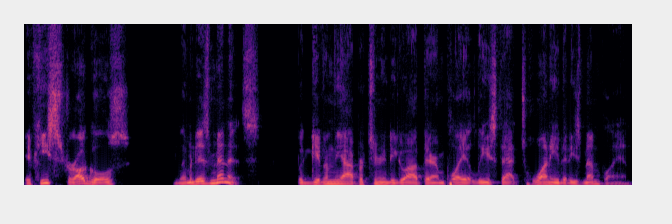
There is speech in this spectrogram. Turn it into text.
If he struggles, limit his minutes, but give him the opportunity to go out there and play at least that 20 that he's been playing.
